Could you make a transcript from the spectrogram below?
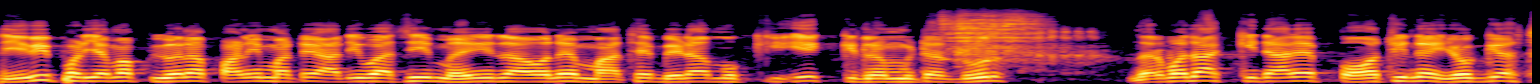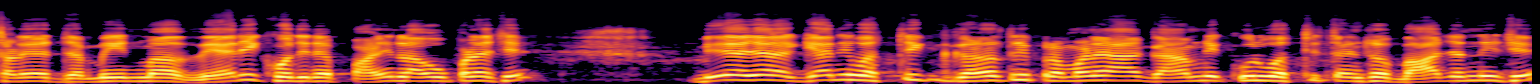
દેવી ફળિયામાં પીવાના પાણી માટે આદિવાસી મહિલાઓને માથે બેડા મૂકી એક કિલોમીટર દૂર નર્મદા કિનારે પહોંચીને યોગ્ય સ્થળે જમીનમાં વેરી ખોદીને પાણી લાવવું પડે છે. બે હજાર અગિયારની વસ્તી ગણતરી પ્રમાણે આ ગામની કુલ વસ્તી ત્રણસો બાર જણની છે,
